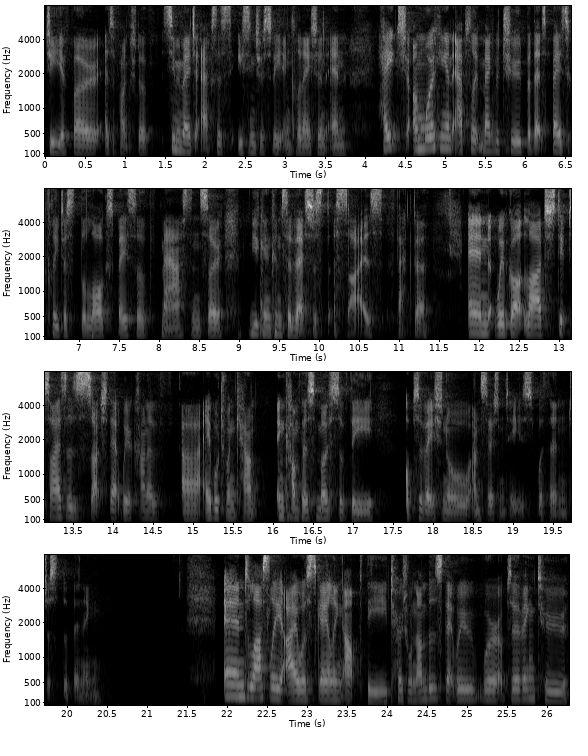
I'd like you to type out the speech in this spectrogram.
GFO as a function of semi-major axis, eccentricity, inclination, and H. I'm working in absolute magnitude, but that's basically just the log space of mass. And so you can consider that's just a size factor. And we've got large step sizes such that we're kind of uh, able to encompass most of the observational uncertainties within just the binning and lastly, I was scaling up the total numbers that we were observing to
